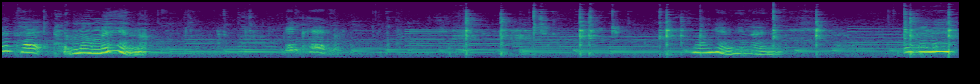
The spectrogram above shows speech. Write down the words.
ไม่เผ็ดผมมองไม่เห็นอะไม่เผ็ดมองเห็นที่ไหนเนี่ย I'm gonna อ่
